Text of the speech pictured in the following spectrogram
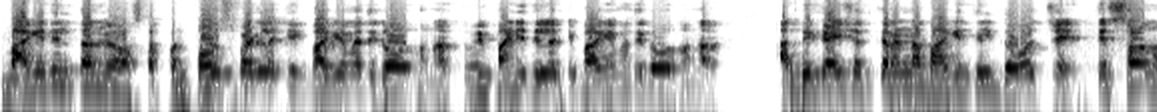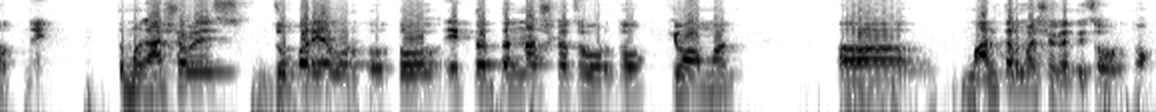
बागेतील तण व्यवस्थापन. पाऊस पडला की बागेमध्ये गवत होणार. तुम्ही पाणी दिलं की बागेमध्ये गवत होणार. अगदी काही शेतकऱ्यांना बागेतील गवत जे ते सहन होत नाही. तर मग अशा वेळेस जो पर्याय उरतो तो एक तर तणनाशकाचा उरतो किंवा मग अं, आंतरमशागतीचा उरतो.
